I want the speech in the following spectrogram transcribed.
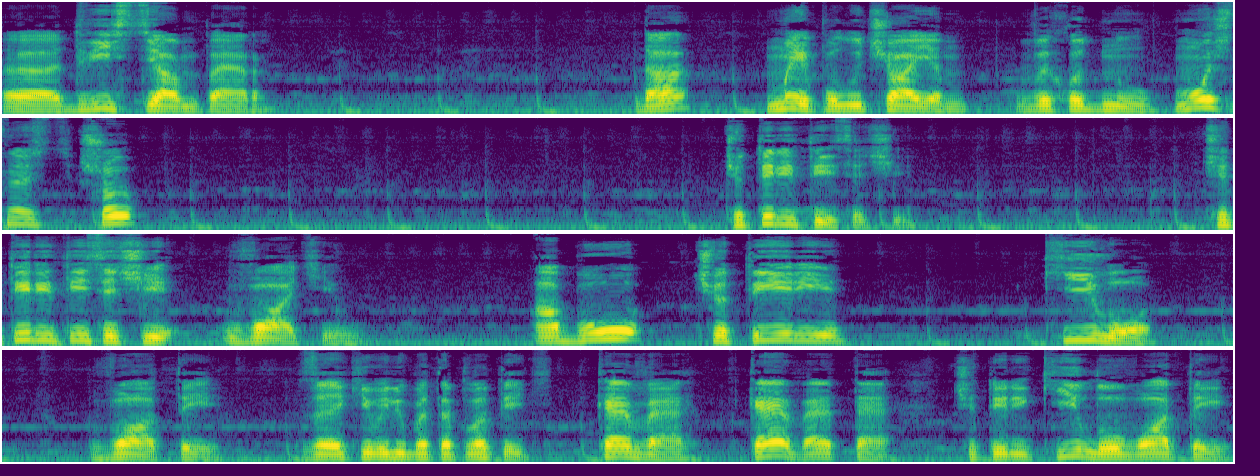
е, 200 ампер, да? ми получаємо виходну мощність, що 4000. 4000 ватів. Або 4 кіло вати, за які ви любите платити. КВ, КВТ. 4 кіловати.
